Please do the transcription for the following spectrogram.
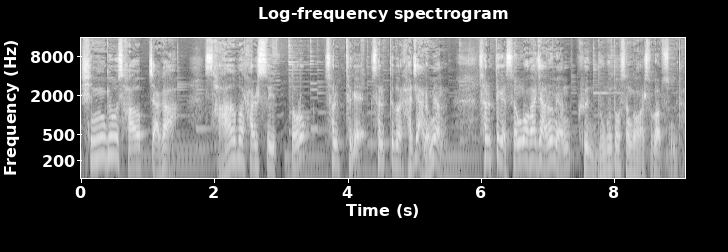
신규 사업자가 사업을 할 수 있도록 설득에 설득을 하지 않으면 설득에 성공하지 않으면 그 누구도 성공할 수가 없습니다.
